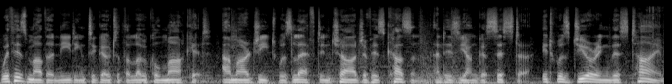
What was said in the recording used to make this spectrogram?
With his mother needing to go to the local market, Amarjit was left in charge of his cousin and his younger sister. It was during this time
